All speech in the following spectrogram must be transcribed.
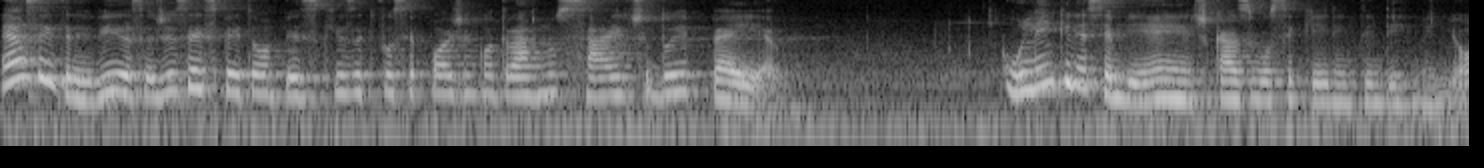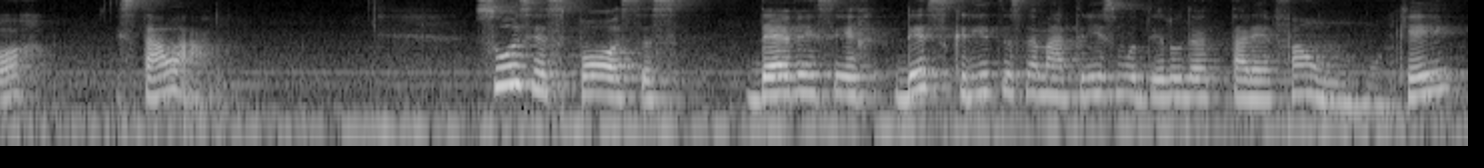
Essa entrevista diz respeito a uma pesquisa que você pode encontrar no site do IPEA. O link nesse ambiente, caso você queira entender melhor, está lá. Suas respostas devem ser descritas na matriz modelo da tarefa 1, ok?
